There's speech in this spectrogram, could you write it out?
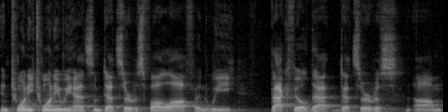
in 2020, we had some debt service fall off, and we backfilled that debt service um,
